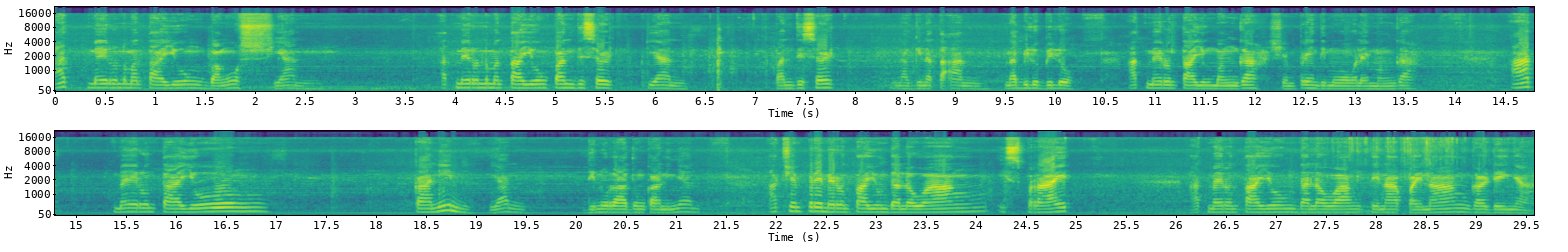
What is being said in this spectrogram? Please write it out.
At mayroon naman tayong bangus. Yan. At mayroon naman tayong pan-dessert. Yan. Pan-dessert na ginataan, na bilo-bilo. At mayroon tayong mangga. Siyempre, hindi mawawala yung mangga. At mayroon tayong kanin. Yan. Dinuradong kanin yan. At syempre, meron tayong dalawang Sprite. At mayroon tayong dalawang tinapay ng gardenia.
